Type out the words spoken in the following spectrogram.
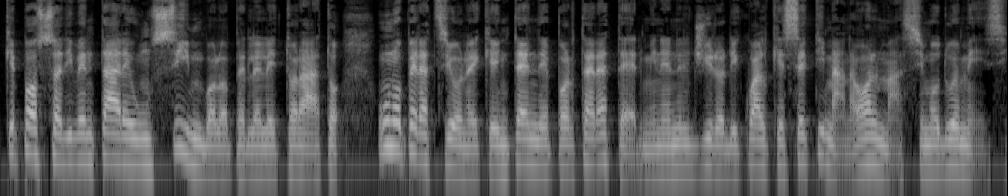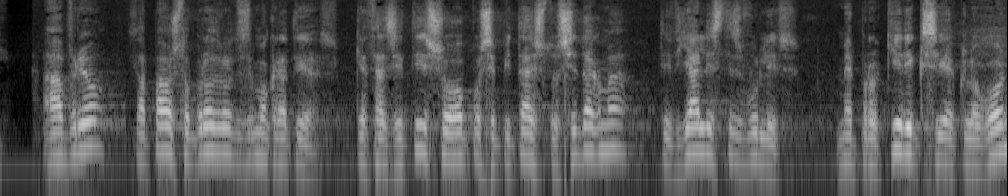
che possa diventare un simbolo per l'elettorato, un'operazione che intende portare a termine nel giro di qualche settimana o al massimo due mesi. Αύριο θα πάω στον πρόεδρο της Δημοκρατίας και θα ζητήσω όπως επιτάσσει το Σύνταγμα τη διάλυση της Βουλής. με προκήρυξη εκλογών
